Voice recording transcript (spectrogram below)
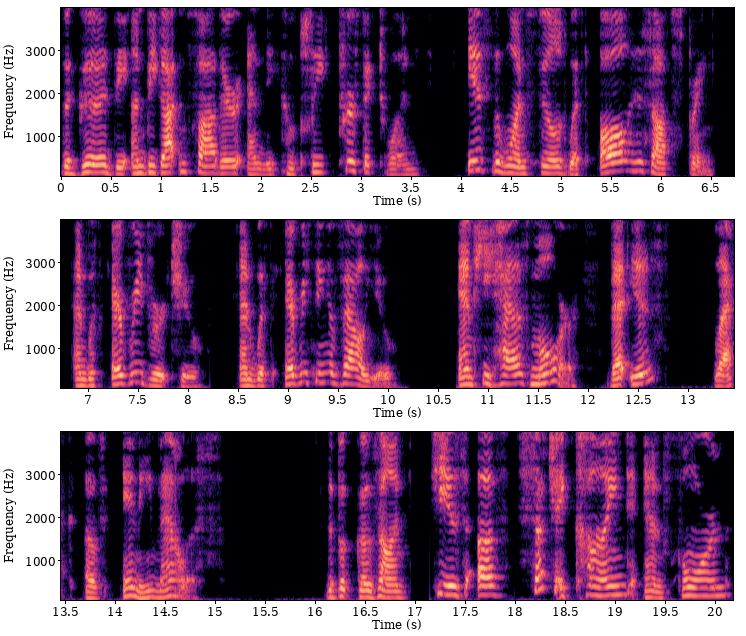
the good, the unbegotten Father, and the complete perfect one, is the one filled with all his offspring and with every virtue and with everything of value. And he has more, that is, lack of any malice. The book goes on, he is of such a kind and form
